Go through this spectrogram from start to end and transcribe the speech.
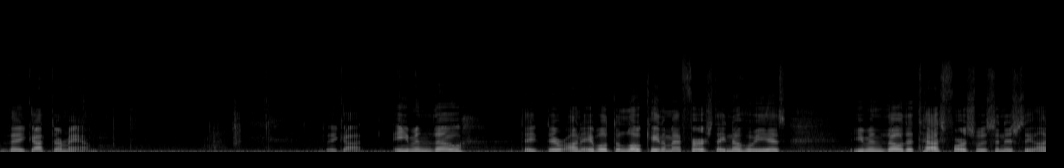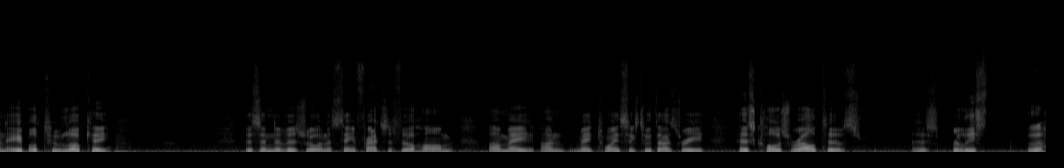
they got their man. they got. Even though they, they were unable to locate him at first, they know who he is. Even though the task force was initially unable to locate this individual in the St. Francisville home on May on May 26, 2003, his close relatives has released. Ugh,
